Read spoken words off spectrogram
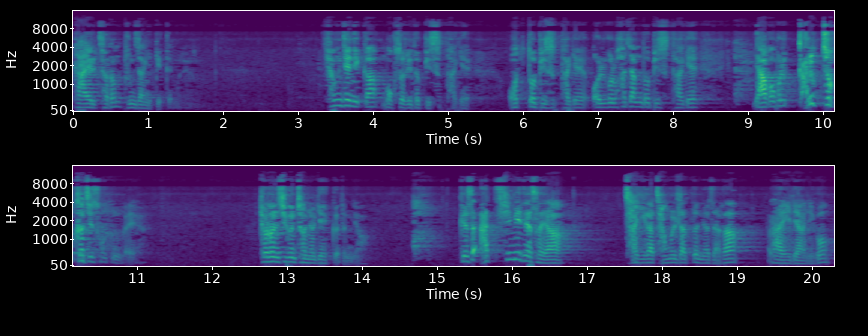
라헬처럼 분장했기 때문에. 형제니까 목소리도 비슷하게, 옷도 비슷하게, 얼굴 화장도 비슷하게, 야곱을 깜짝같이 속은 거예요. 결혼식은 저녁에 했거든요. 그래서 아침이 돼서야 자기가 잠을 잤던 여자가 라헬이 아니고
